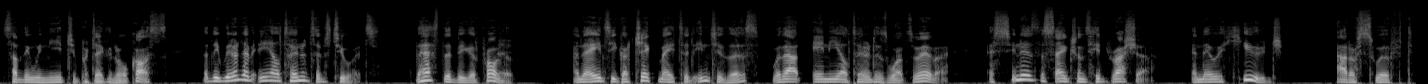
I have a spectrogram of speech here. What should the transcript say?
something we need to protect at all costs, but we don't have any alternatives to it. That's the biggest problem. And the ANC got checkmated into this without any alternatives whatsoever. As soon as the sanctions hit Russia, and they were huge, out of SWIFT,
